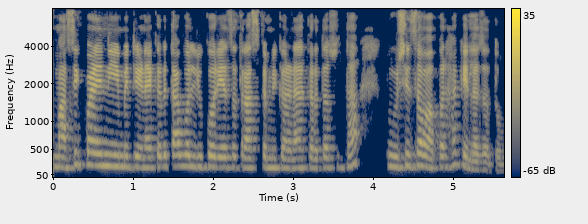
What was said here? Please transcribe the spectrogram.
मासिक पाळी नियमित येण्याकरिता व ल्युकोरियाचा त्रास कमी करण्याकरिता सुद्धा तुळशीचा वापर हा केला जातो.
